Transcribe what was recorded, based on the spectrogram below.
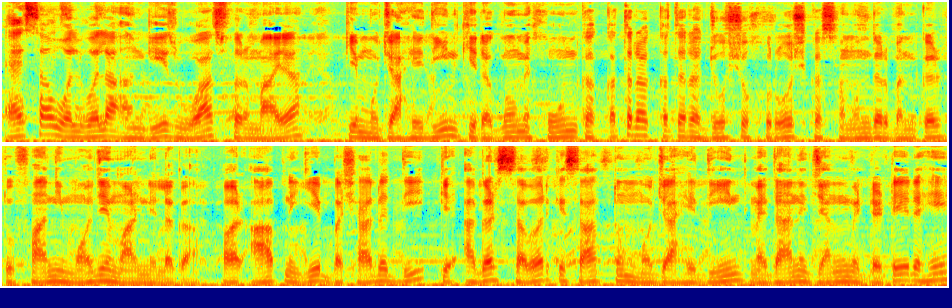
ایسا ولولہ انگیز واس فرمایا کہ مجاہدین کی رگوں میں خون کا قطرہ قطرہ جوش و خروش کا سمندر بن کر طوفانی موجیں مارنے لگا اور آپ نے یہ بشارت دی کہ اگر صبر کے ساتھ تم مجاہدین میدان جنگ میں ڈٹے رہے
